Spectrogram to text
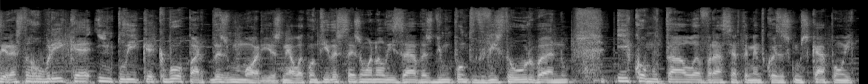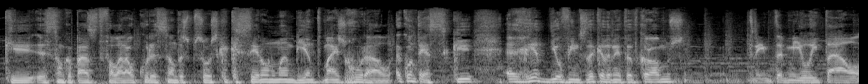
Fazer esta rubrica implica que boa parte das memórias nela contidas sejam analisadas de um ponto de vista urbano e, como tal, haverá certamente coisas que me escapam e que eh, são capazes de falar ao coração das pessoas que cresceram num ambiente mais rural. Acontece que a rede de ouvintes da caderneta de cromos 30 mil e tal.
